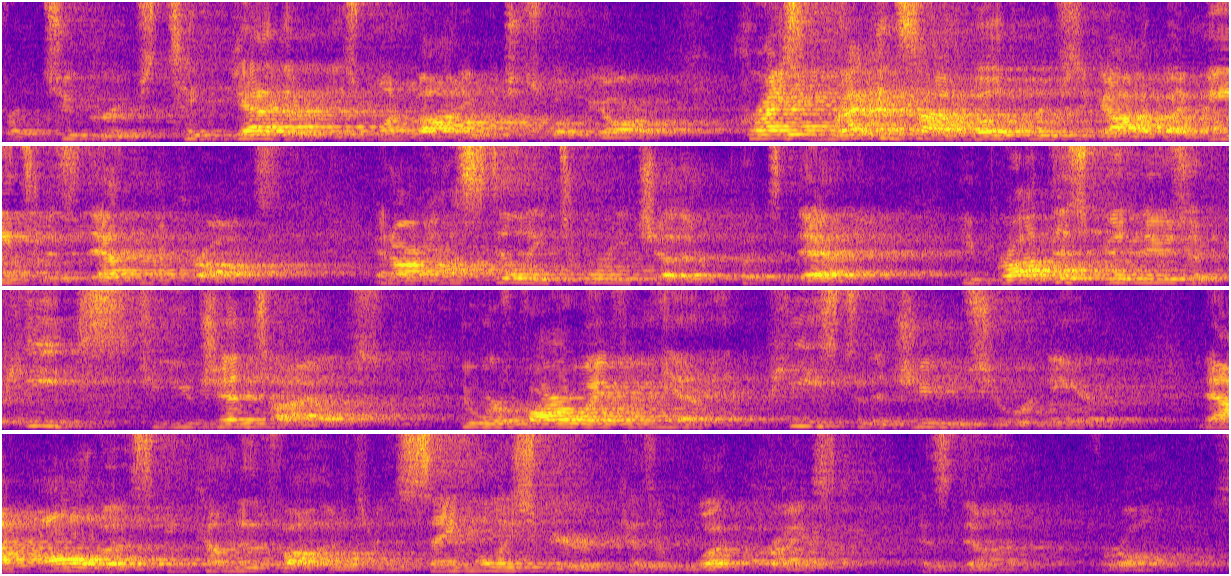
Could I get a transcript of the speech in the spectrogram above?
from two groups, together as one body, which is what we are. Christ reconciled both groups to God by means of his death on the cross, and our hostility toward each other put to death. He brought this good news of peace to you Gentiles who were far away from him, and peace to the Jews who were near. Now all of us can come to the Father through the same Holy Spirit because of what Christ has done for all of us.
